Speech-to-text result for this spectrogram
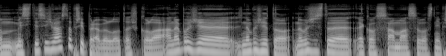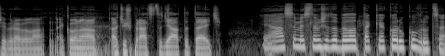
Um, myslíte si, že vás to připravilo, ta škola, a nebo že, nebo že to, nebo že jste jako sama se vlastně připravila, jako na, ať už práci, co děláte teď? Já si myslím, že to bylo tak jako ruku v ruce.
